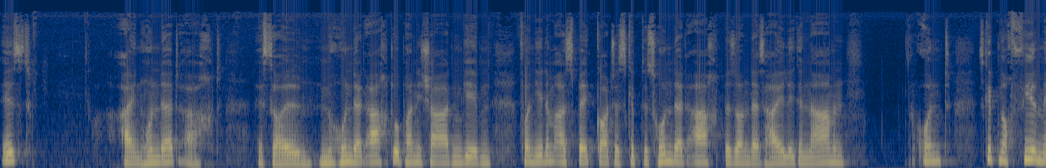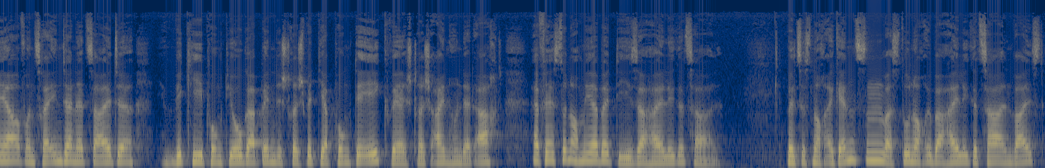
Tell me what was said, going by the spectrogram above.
ist 108. Es soll 108 Upanishaden geben. Von jedem Aspekt Gottes gibt es 108 besonders heilige Namen. Und es gibt noch viel mehr auf unserer Internetseite wiki.yoga-vidya.de-108 erfährst du noch mehr über diese heilige Zahl. Willst du es noch ergänzen, was du noch über heilige Zahlen weißt?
